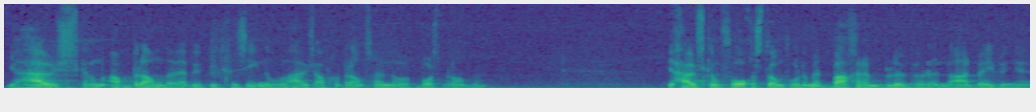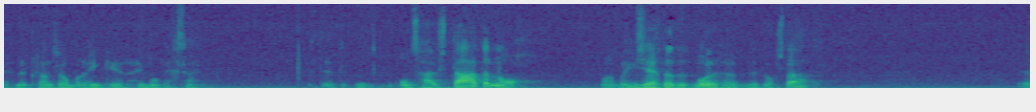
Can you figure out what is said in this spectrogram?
Je huis kan afbranden. Heb u het niet gezien hoeveel huizen afgebrand zijn door bosbranden? Je huis kan volgestroomd worden met bagger en blubber en aardbevingen. En het kan zomaar één keer helemaal weg zijn. Ons huis staat er nog. Maar wie zegt dat het morgen nog staat? Uh,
